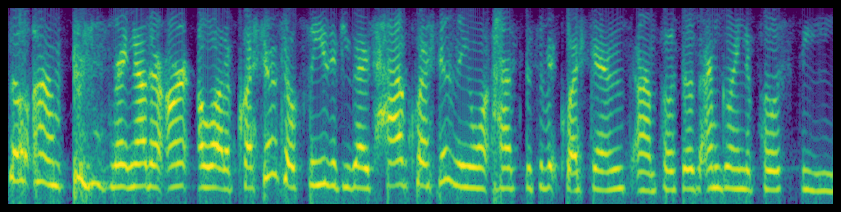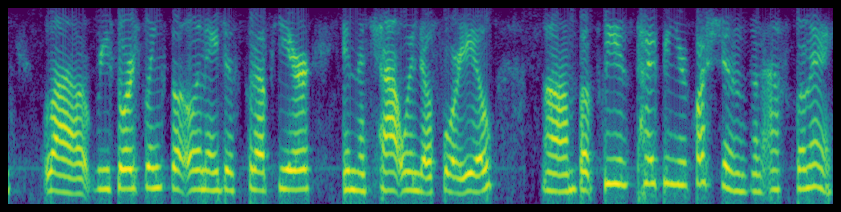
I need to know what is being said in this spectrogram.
So um, right now there aren't a lot of questions, so please if you guys have questions and you want have specific questions, um, post those. I'm going to post the uh, resource links that Lene just put up here in the chat window for you. Um, but please type in your questions and ask Lene.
